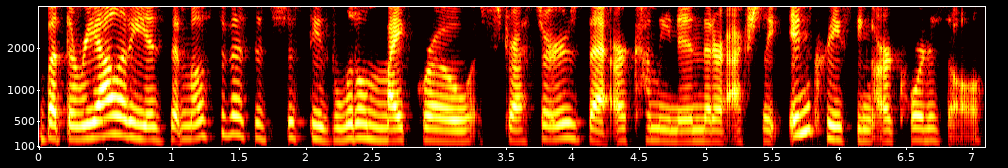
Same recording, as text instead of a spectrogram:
but the reality is that most of us, it's just these little micro stressors that are coming in that are actually increasing our cortisol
